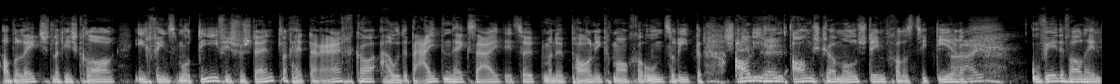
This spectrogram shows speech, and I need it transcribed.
Aber letztlich ist klar, ich finde das Motiv ist verständlich, hat er recht gehabt, auch der Biden hat gesagt, jetzt sollte man nicht Panik machen und so weiter. Stimmt Alle nicht. haben Angst gehabt, mal stimmt, kann das zitieren. Nein. Auf jeden Fall haben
